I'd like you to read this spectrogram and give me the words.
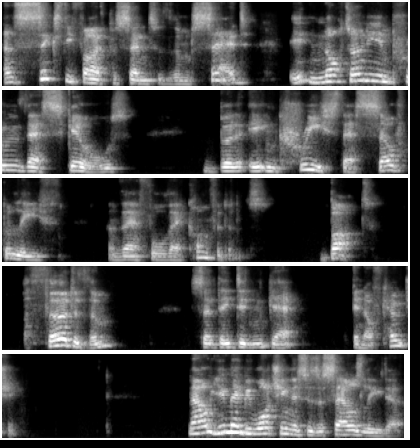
and 65% of them said it not only improved their skills, but it increased their self belief and therefore their confidence. But a third of them said they didn't get enough coaching. Now, you may be watching this as a sales leader,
